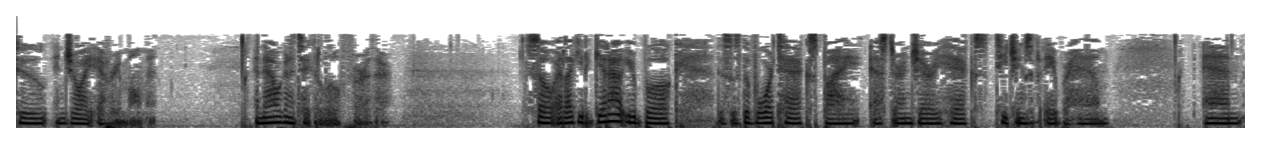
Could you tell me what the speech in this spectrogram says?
to enjoy every moment. And now we're going to take it a little further. So I'd like you to get out your book. This is The Vortex by Esther and Jerry Hicks, Teachings of Abraham. And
